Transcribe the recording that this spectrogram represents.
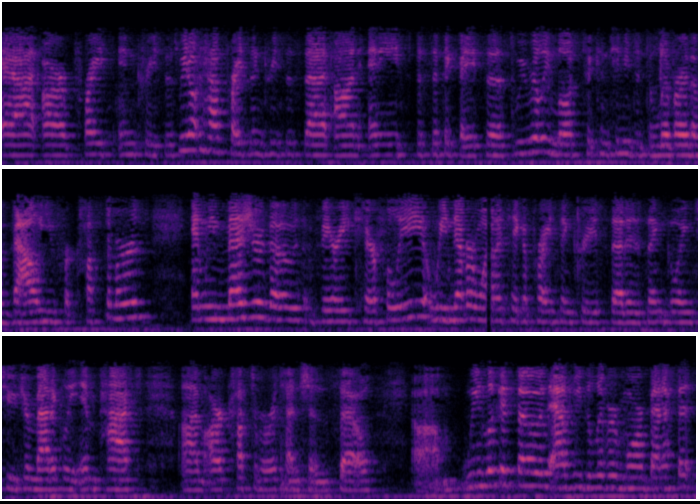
at our price increases. We don't have price increases set on any specific basis. We really look to continue to deliver the value for customers, and we measure those very carefully. We never want to take a price increase that is then going to dramatically impact our customer retention. So um we look at those as we deliver more benefits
